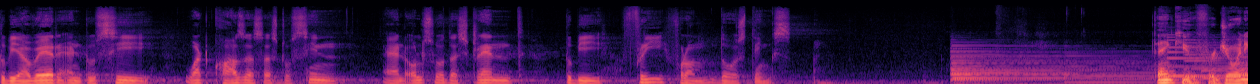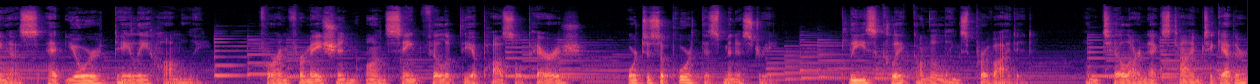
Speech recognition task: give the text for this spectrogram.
to be aware and to see what causes us to sin, and also the strength to be free from those things. Thank you for joining us at your daily homily. For information on St. Philip the Apostle Parish or to support this ministry, please click on the links provided. Until our next time together,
